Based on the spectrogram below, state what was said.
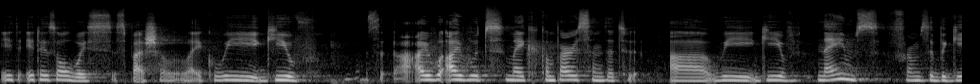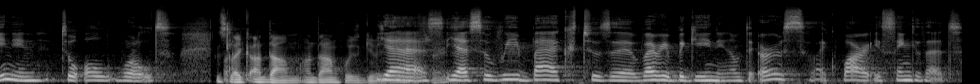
it, it is always special. Like we give, I, I would make a comparison that uh, we give names from the beginning to all worlds. It's like Adam, Adam who is giving. Yes, names, right? yes. So we back to the very beginning of the earth. Like war is thing that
